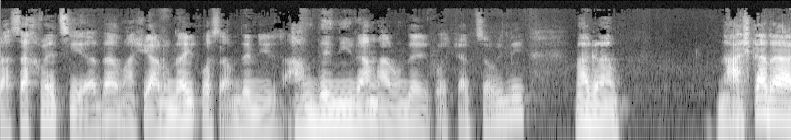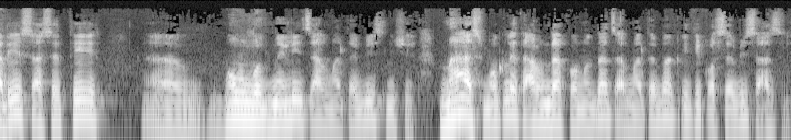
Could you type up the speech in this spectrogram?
დასახვეწია და მასში არ უნდა იყოს ამდენი ამდენი რამ არ უნდა იყოს ჩაცოვილი მაგრამ ნაშკარა არის ასეთი მოულოდნელი წარმატების ნიშანი. მას მოკლედ არ უნდა ქონოდა წარმატება კრიტიკოსების აზრით.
